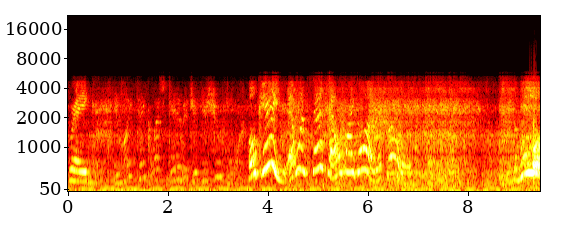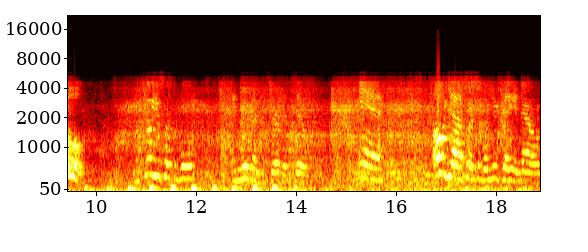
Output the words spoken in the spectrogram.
Break. You might take less damage if you shoot more. Okay, everyone says that. Oh my god, let's go. The rule! I'll kill you, Percival. And you're gonna deserve it too. And oh yeah, Percival, you're getting now.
